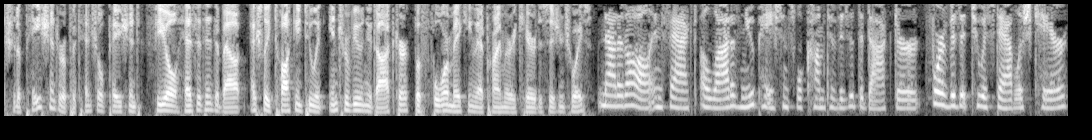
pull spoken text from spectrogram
Should a patient or a potential patient feel hesitant about actually talking to and interviewing a doctor before making that primary care decision choice? Not at all. In fact, a lot of new patients will come to visit the doctor for a visit to establish care,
